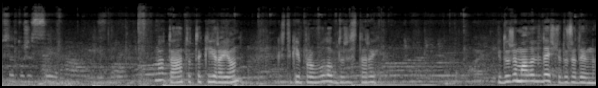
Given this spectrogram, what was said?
Все дуже сире. Ну так, тут такий район, якийсь такий провулок дуже старий. І дуже мало людей, що дуже дивно.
